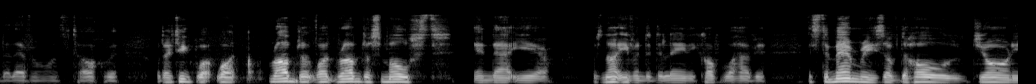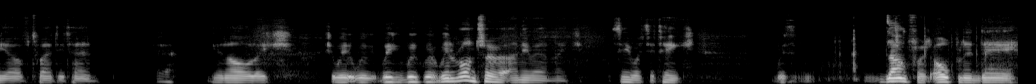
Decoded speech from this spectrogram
that everyone wants to talk about. But I think what what robbed what robbed us most in that year was not even the Delaney Cup, what have you. It's the memories of the whole journey of 2010. Yeah. You know, like so we we we we we- we'll run through it anyway and like see what you think. With Longford opening day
